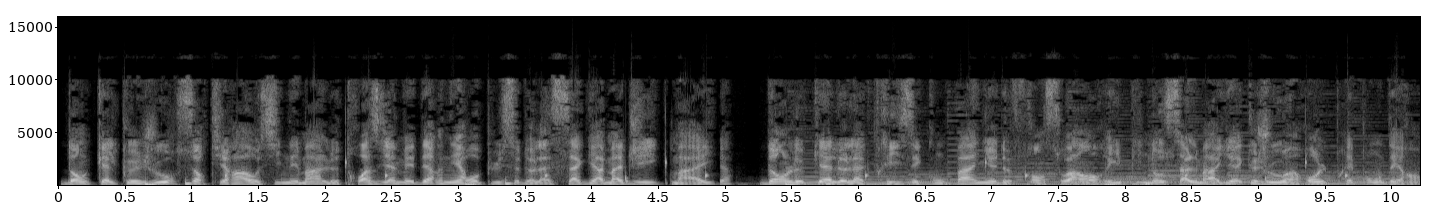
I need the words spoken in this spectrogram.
Dans quelques jours sortira au cinéma le troisième et dernier opus de la saga Magic Mike, dans lequel l'actrice et compagne de François-Henri Pinault Salma Hayek joue un rôle prépondérant.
